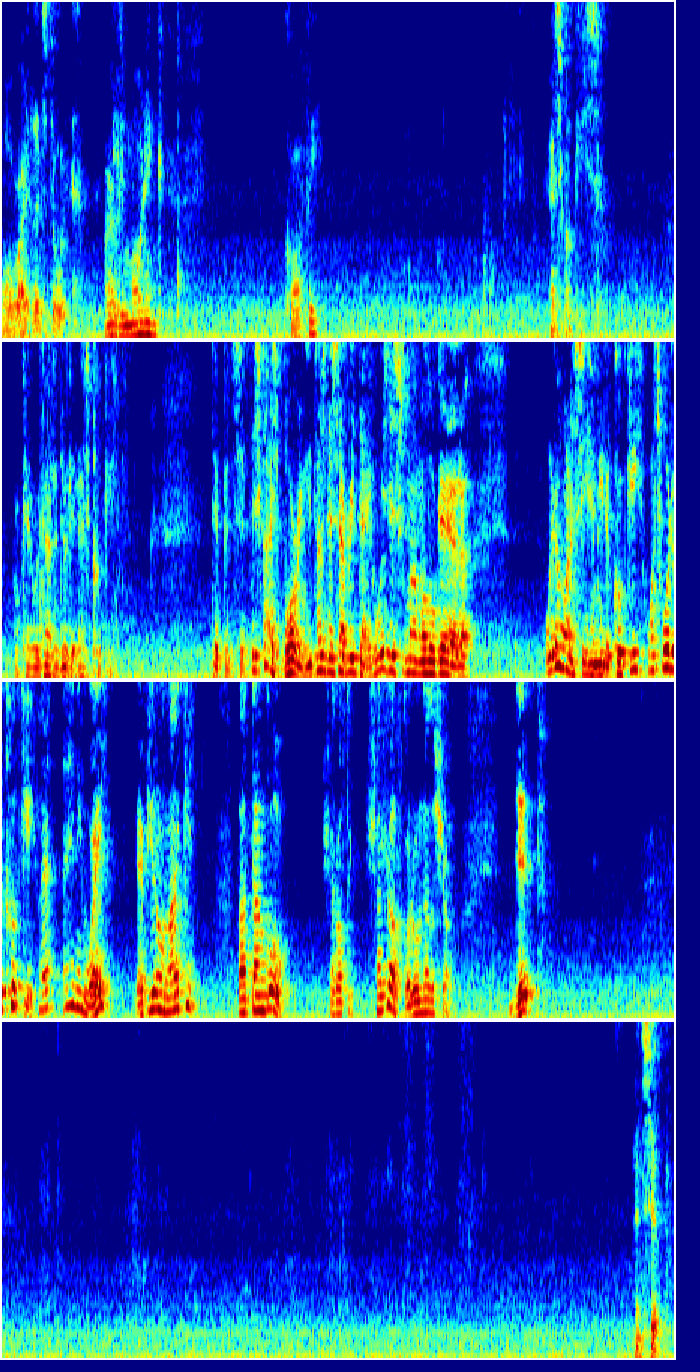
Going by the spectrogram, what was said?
All right, let's do it. Early morning coffee. S cookies. Okay, we got to do the S cookie. Dip and sip. This guy's boring. He does this every day. Who is this Mama Lugera? We don't want to see him eat a cookie. What's with a cookie? Eh, anyway, if you don't like it, go. Shut off the shut it off. Go to another show. Dip. And sip.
